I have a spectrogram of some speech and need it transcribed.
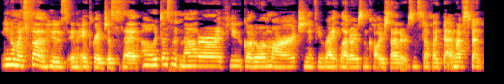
You know, my son, who's in eighth grade, just said, "Oh, it doesn't matter if you go to a march and if you write letters and call your senators and stuff like that." And I've spent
